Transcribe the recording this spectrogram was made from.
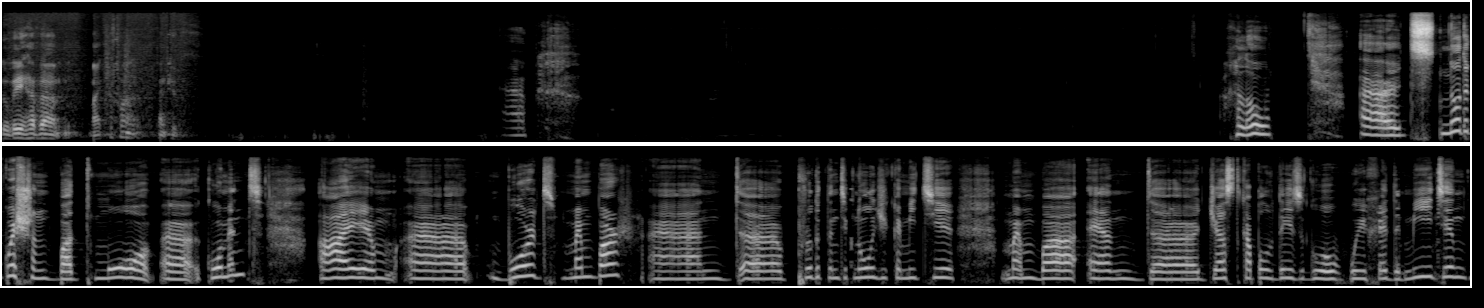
Do we have a microphone? Thank you. Uh, hello. Uh, it's not a question, but more uh, a comment. I am a board member and uh, product and technology committee member and uh, just a couple of days ago we had a meeting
